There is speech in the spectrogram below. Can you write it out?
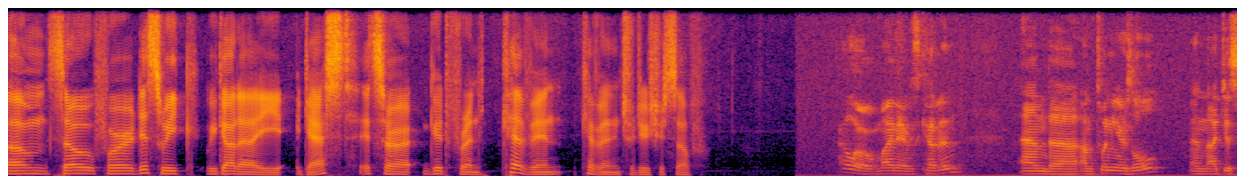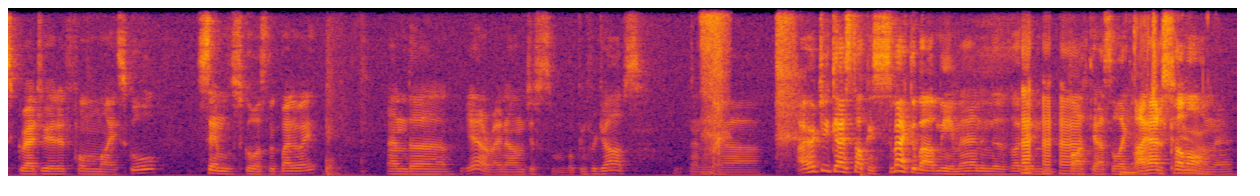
Um so for this week we got a guest. It's our good friend Kevin. Kevin, introduce yourself. Hello, my name is Kevin, and uh, I'm 20 years old, and I just graduated from my school, same school as Luke, by the way. And uh, yeah, right now I'm just looking for jobs. And uh, I heard you guys talking smack about me, man, in the fucking podcast. So like, Not I had to come you. on, man.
